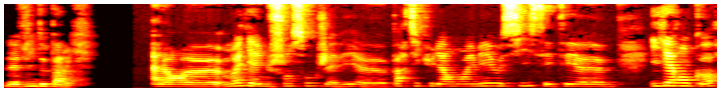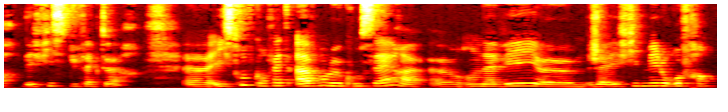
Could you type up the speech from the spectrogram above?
La ville de Paris. Alors euh, moi il y a une chanson que j'avais particulièrement aimée aussi, c'était Hier encore des Fils du Facteur. et il se trouve qu'en fait avant le concert, on avait, j'avais filmé le refrain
